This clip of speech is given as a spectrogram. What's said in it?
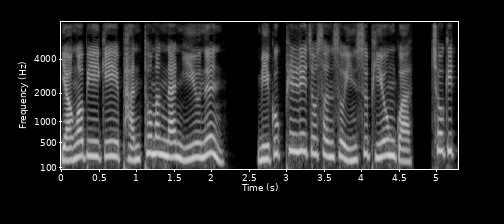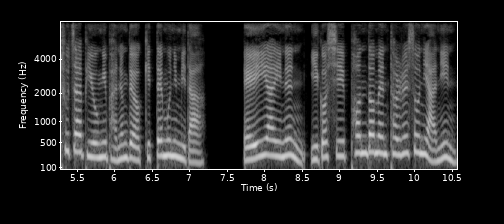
영업이익이 반토막 난 이유는 미국 필리조선소 인수 비용과 초기 투자 비용이 반영되었기 때문입니다. AI는 이것이 펀더멘털 훼손이 아닌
